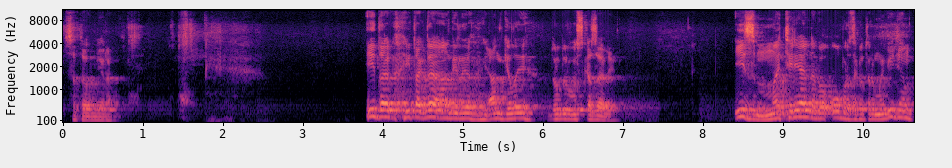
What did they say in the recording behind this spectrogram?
с этого мира. И, так, и тогда ангелы, ангелы друг другу сказали, из материального образа, который мы видим,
